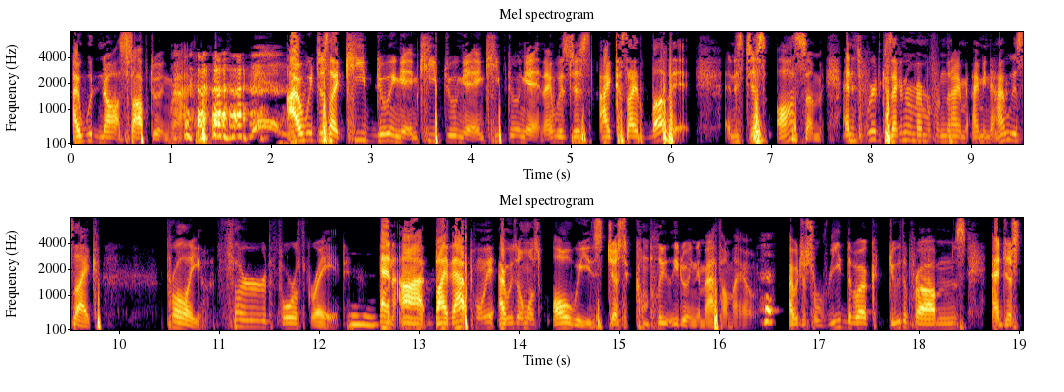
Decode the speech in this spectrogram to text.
I would not stop doing math. I would just like keep doing it and keep doing it and keep doing it, and I was just I because I love it, and it's just awesome, and it's weird because I can remember from the time I mean I was like probably third fourth grade, Mhm. and uh, by that point I was almost always just completely doing the math on my own. I would just read the book, do the problems, and just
